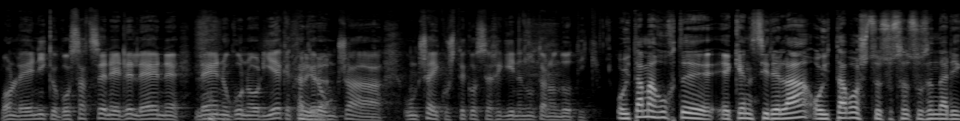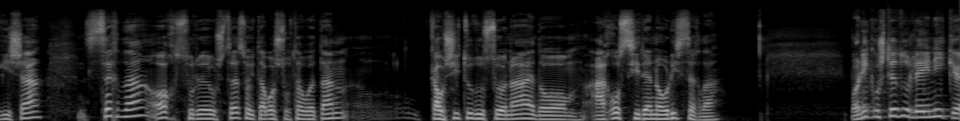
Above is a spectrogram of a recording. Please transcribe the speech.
bon, lehenik gozatzen ere lehen, lehen ugun horiek eta gero untsa, untsa ikusteko zer eginen dutan ondotik. Oitama urte eken zirela, oita bost zuzendari gisa, zer da hor zure ustez oita bost urte hauetan kausitu duzuena edo ago ziren hori zer da? Bonik uste du lehenik e,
